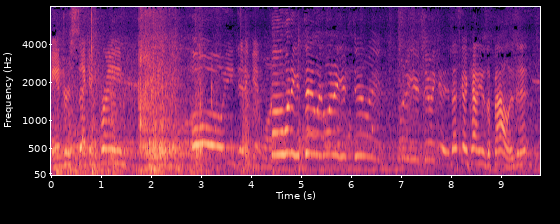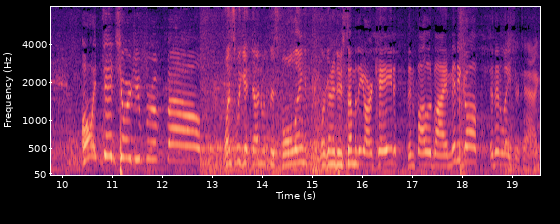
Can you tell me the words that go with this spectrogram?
Andrew's second frame. Oh, he didn't get one. Oh, what are you doing? What are you doing? What are you doing? That's gonna count you as a foul, isn't it? Oh, it did charge you for a foul. Once we get done with this bowling, we're gonna do some of the arcade, then followed by mini golf, and then laser tag.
